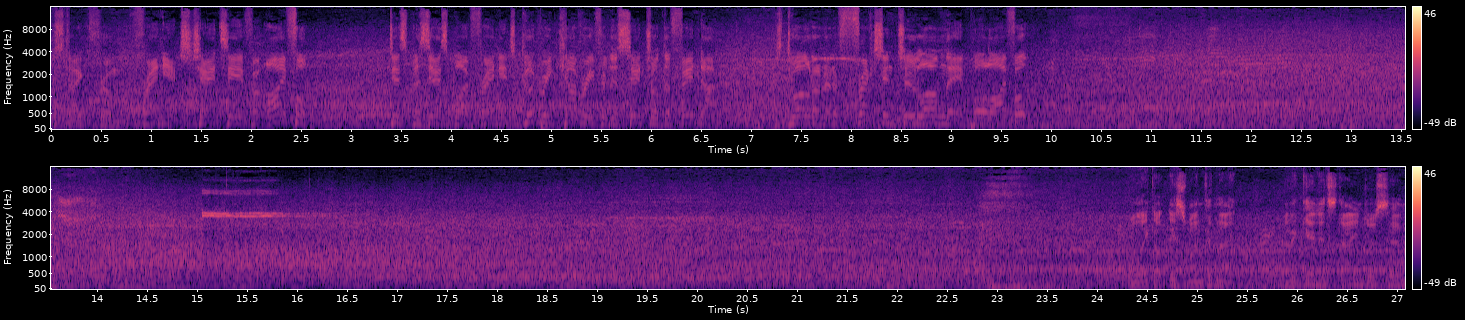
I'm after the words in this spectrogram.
Mistake from Chance here for Ifill. Dispossessed by Franjic. Good recovery from the central defender. He's dwelled on it a fraction too long there, Paul Ifill. Well, they got this one, didn't they? And again, it's dangerous. And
